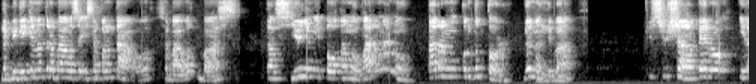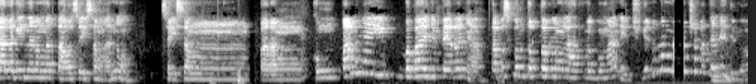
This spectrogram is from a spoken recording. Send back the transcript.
nagbigay ka ng trabaho sa isa pang tao sa bawat bus, tapos yun yung itoka mo, parang ano, parang konduktor, ganun, di ba? Siya, pero ilalagay na lang na tao sa isang ano, sa isang parang kung paano niya ibabayad yung pera niya. Tapos konduktor lang lahat magmamanage. Ganun lang naman siya kadali, di ba?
